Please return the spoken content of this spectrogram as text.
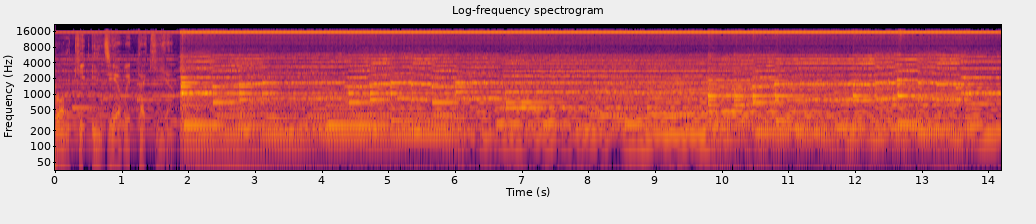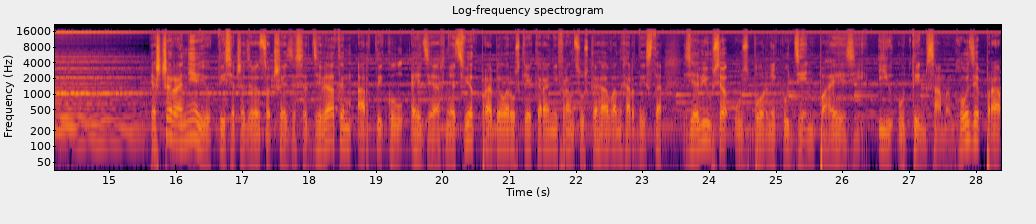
жонкі і дзевы такія. а Яшчэ раней у 1969 артыкул Эдзі агняцвет пра беларускія карані французскага авангардыста з'явіўся ў зборніку дзень паэзіі. І ў тым самым годзе пра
